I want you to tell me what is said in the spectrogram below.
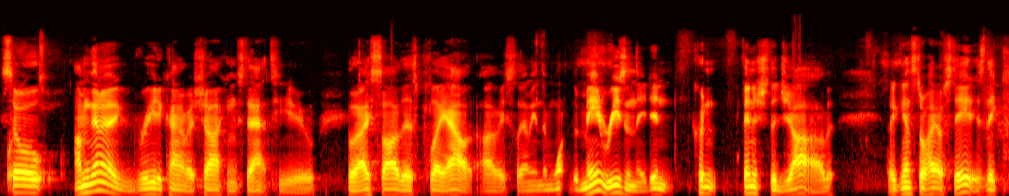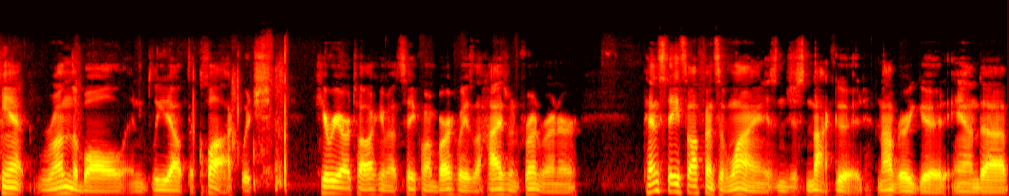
So I'm going to read a kind of a shocking stat to you, but I saw this play out. Obviously, I mean the the main reason they didn't couldn't finish the job against Ohio State is they can't run the ball and bleed out the clock. Which here we are talking about Saquon Barkley as the Heisman frontrunner. Penn State's offensive line is just not good, not very good. And uh,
